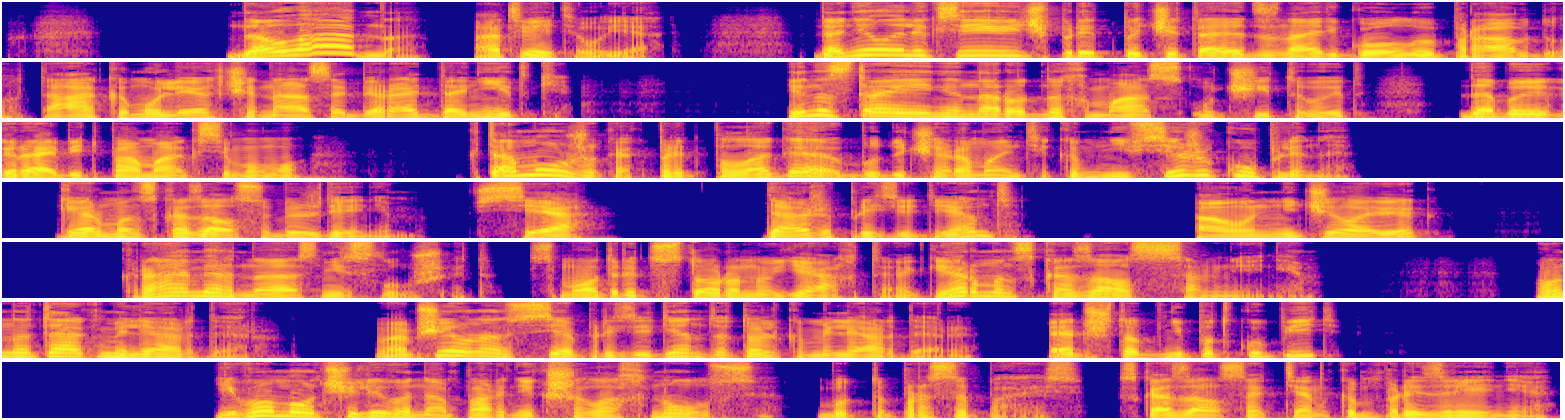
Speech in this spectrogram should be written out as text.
«Да ладно», — ответил я. «Данил Алексеевич предпочитает знать голую правду, так ему легче нас обирать до нитки и настроение народных масс учитывает, дабы грабить по максимуму. К тому же, как предполагаю, будучи романтиком, не все же куплены. Герман сказал с убеждением. «Все. Даже президент? А он не человек?» Крамер нас не слушает, смотрит в сторону яхты, а Герман сказал с сомнением. «Он и так миллиардер. Вообще у нас все президенты только миллиардеры. Это чтобы не подкупить?» Его молчаливый напарник шелохнулся, будто просыпаясь, сказал с оттенком презрения.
